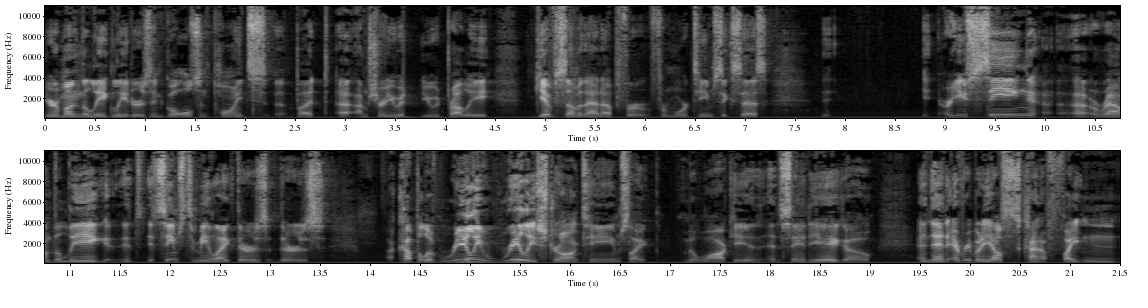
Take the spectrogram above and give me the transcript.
you're among the league leaders in goals and points, but uh, I'm sure you would you would probably give some of that up for for more team success. Are you seeing uh, around the league? It, it seems to me like there's there's a couple of really really strong teams like Milwaukee and, and San Diego, and then everybody else is kind of fighting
